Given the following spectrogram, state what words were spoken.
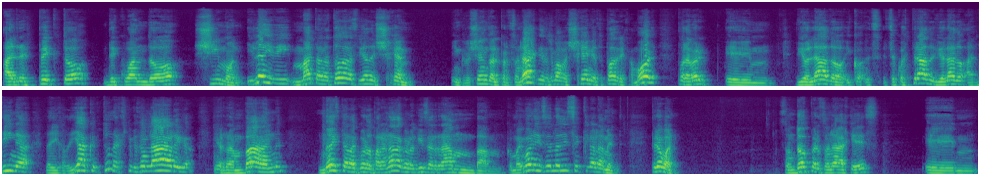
al respecto de cuando Shimon y Levi matan a toda la ciudad de Shem, incluyendo al personaje que se llamaba Shem y a su padre Hamor, por haber em, violado y secuestrado y violado a Dina, la hija de Jacob. Una explicación larga. Y Ramban no está de acuerdo para nada con lo que dice Rambam. Como Maimonides lo dice claramente. Pero bueno, son dos personajes em,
